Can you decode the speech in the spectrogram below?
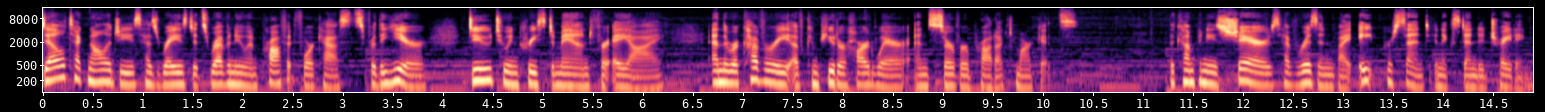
Dell Technologies has raised its revenue and profit forecasts for the year due to increased demand for AI and the recovery of computer hardware and server product markets. The company's shares have risen by 8% in extended trading.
